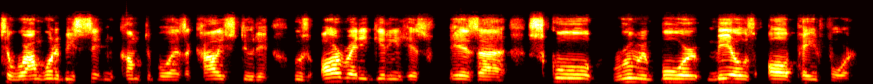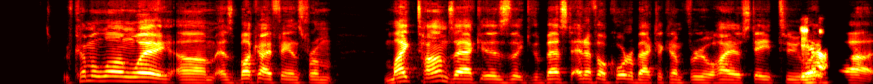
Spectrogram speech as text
to where I'm going to be sitting comfortable as a college student who's already getting his his uh, school room and board meals all paid for. We've come a long way um, as Buckeye fans from Mike Tomczak is the, the, best NFL quarterback to come through Ohio State to yeah. uh,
